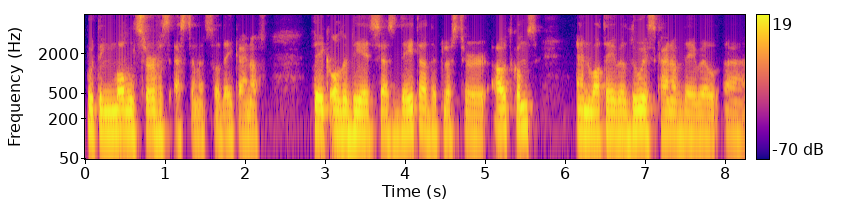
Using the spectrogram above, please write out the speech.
putting model service estimates. So they kind of take all the DHS data, the cluster outcomes, and what they will do is kind of they will uh,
